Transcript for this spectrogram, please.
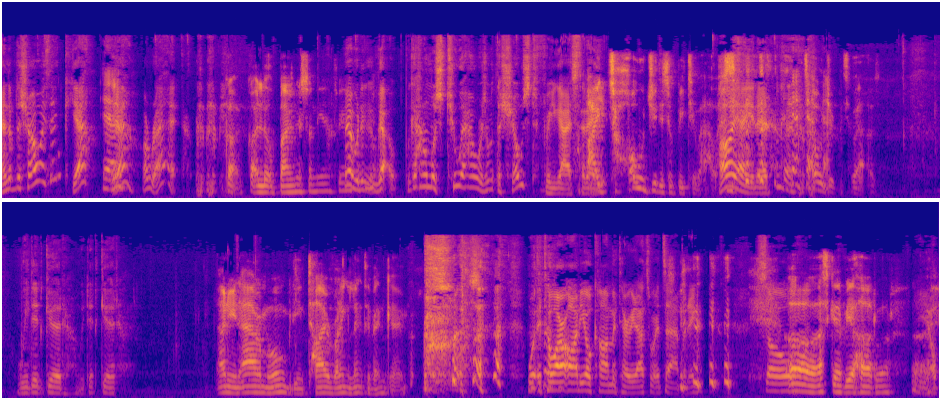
End of the show, I think. Yeah. Yeah. All right. Got got a little bonus on the end. Yeah, we got we got almost two hours worth of shows for you guys today. I told you this would be two hours. Oh yeah, you did. I told you it'd be two hours. we did good. We did good. Only an hour more will be the entire running length of Endgame. Well, to our audio commentary, that's where it's happening. So Oh, that's gonna be a hard one. Yep.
